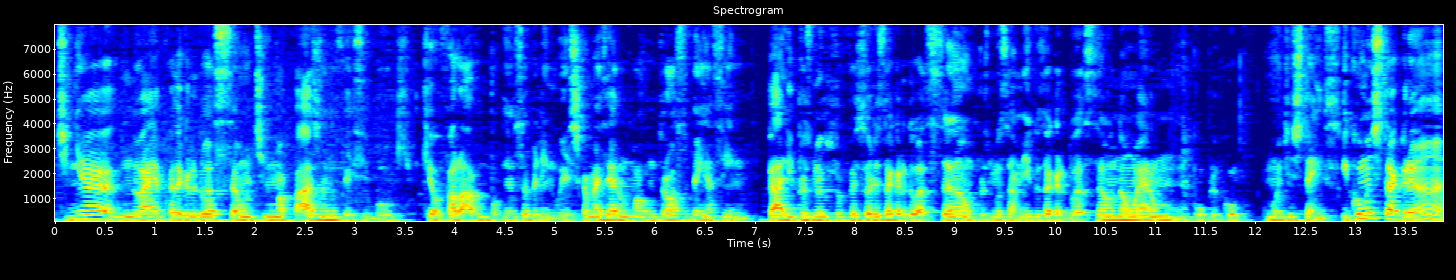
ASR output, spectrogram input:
tinha, na época da graduação, tinha uma página no Facebook que eu falava um pouquinho sobre linguística, mas era uma, um troço bem assim. Ali para os meus professores da graduação, para os meus amigos da graduação, não era um, um público muito extenso. E com o Instagram,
